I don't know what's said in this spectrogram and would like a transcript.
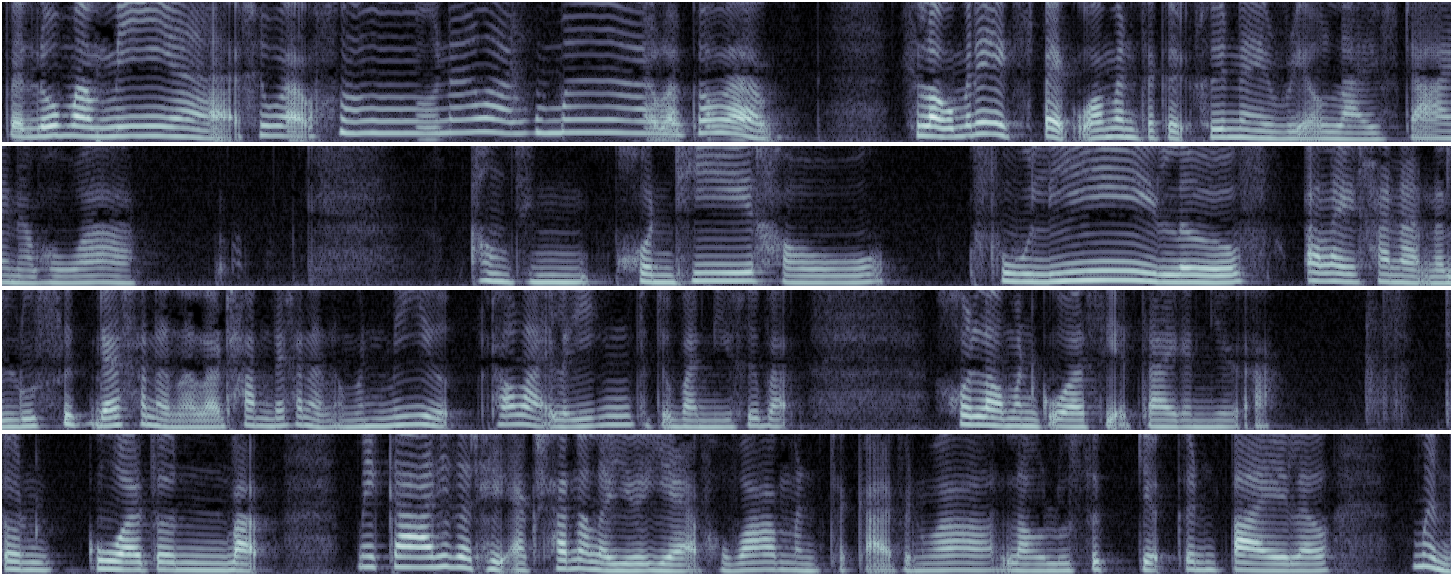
เป็นรูปมัมมี่อะ คือแบบน่ารักมาก แล้วก็แบบ คือเราก็ไม่ได้ expect ว่ามันจะเกิดขึ้นใน real life ได้นะ เพราะว่าเอาจริงคนที่เขา fully love อะไรขนาดนั้นรู้สึกได้ขนาดนั้น แล้วทำได้ขนาดนั้น มันไม่เยอะเท่าไหร่แล้วยิ่งปัจจุบันนี้คือแบบ คนเรามันกลัวเสียใจกันเยอะอะจนกลัวจนแบบไม่กล้าที่จะ take action อะไรเยอะแยะ เพราะว่ามันจะกลายเป็นว่าเรารู้สึกเยอะเกินไปแล้วเหมือน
